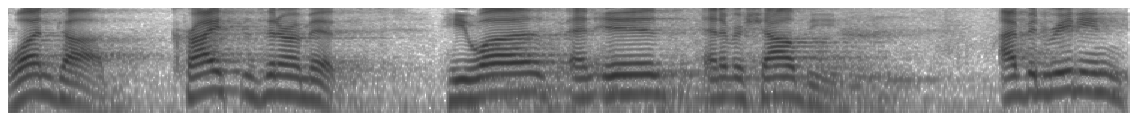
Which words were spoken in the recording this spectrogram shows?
one God. Christ is in our midst. He was, and is, and ever shall be I've been reading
